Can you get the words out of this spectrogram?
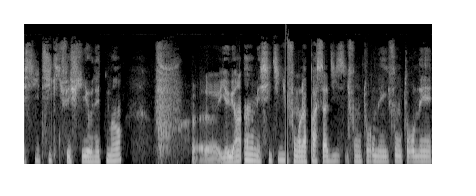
City qui fait chier honnêtement. Euh, Il y a eu un 1 mais City ils font la passe à 10, ils font tourner, ils font tourner.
